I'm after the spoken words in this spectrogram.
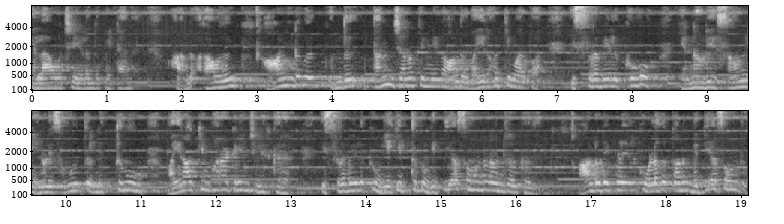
எல்லாவற்றையும் இழந்து போயிட்டாங்க. அந்த அதாவது ஆண்டவர் வந்து தன் ஜனத்தின் மீது ஆண்டவர் வைராக்கியமாக இருப்பார் இஸ்ரவேலுக்கோ என்னுடைய சம் என்னுடைய சமூகத்தில் நித்தமும் வைராக்கியம் பாராட்டுவேன்னு சொல்லியிருக்கிறார். இஸ்ரவேலுக்கும் எகிப்துக்கும் வித்தியாசம் உண்டு என்று இருக்கிறது ஆண்டுடைய பிள்ளைகளுக்கும் உலகத்தானும் வித்தியாசம் உண்டு.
